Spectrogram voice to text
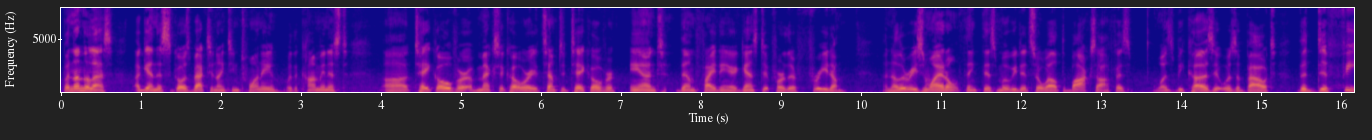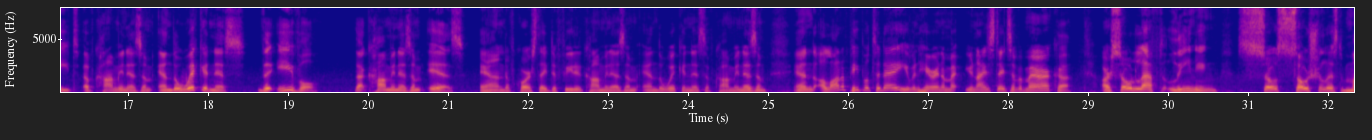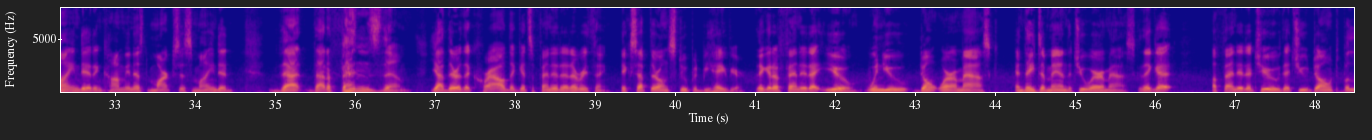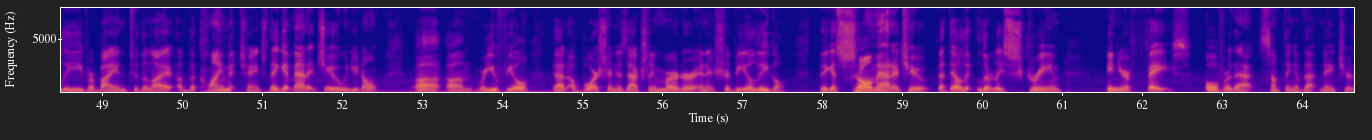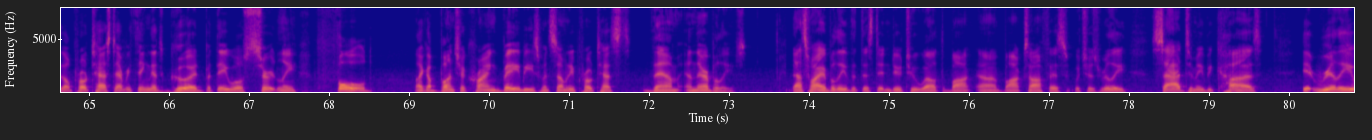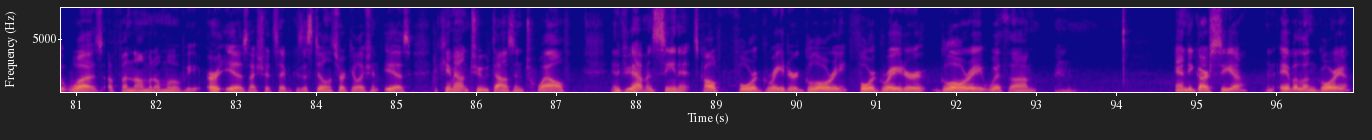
But nonetheless, again, this goes back to 1920 with the communist uh, takeover of Mexico or attempted takeover and them fighting against it for their freedom. Another reason why I don't think this movie did so well at the box office was because it was about the defeat of communism and the wickedness, the evil that communism is. And of course, they defeated communism and the wickedness of communism. And a lot of people today, even here in the United States of America, are so left leaning, so socialist minded and communist Marxist minded that that offends them. Yeah, they're the crowd that gets offended at everything except their own stupid behavior. They get offended at you when you don't wear a mask and they demand that you wear a mask. They get offended at you that you don't believe or buy into the lie of the climate change. They get mad at you when you don't, uh, um, where you feel that abortion is actually murder and it should be illegal. They get so mad at you that they'll literally scream in your face over that, something of that nature. They'll protest everything that's good, but they will certainly fold like a bunch of crying babies when somebody protests them and their beliefs. That's why I believe that this didn't do too well at the box, uh, box office, which is really sad to me because it really was a phenomenal movie, or is, I should say, because it's still in circulation. Is it came out in 2012. And if you haven't seen it, it's called For Greater Glory. For Greater Glory with um, Andy Garcia and Eva Longoria.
